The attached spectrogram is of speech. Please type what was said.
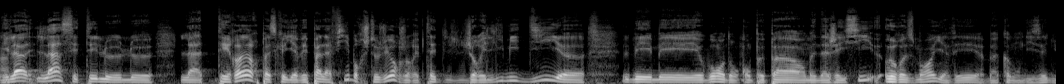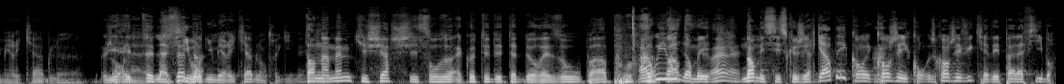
ouais. Et là, là, c'était le, le, la terreur parce qu'il n'y avait pas la fibre. Je te jure, j'aurais peut-être, j'aurais limite dit, euh, mais, mais bon, donc on peut pas emménager ici. Heureusement, il y avait, bah, comme on disait, numéricable, Il y a- genre la, la fibre numéricable entre guillemets. T'en as même qui cherchent s'ils sont à côté des têtes de réseau ou pas. Pour Ah oui, oui, non, mais- ouais, ouais. Non, mais c'est ce que j'ai regardé quand quand j'ai quand j'ai vu qu'il y avait pas la fibre.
